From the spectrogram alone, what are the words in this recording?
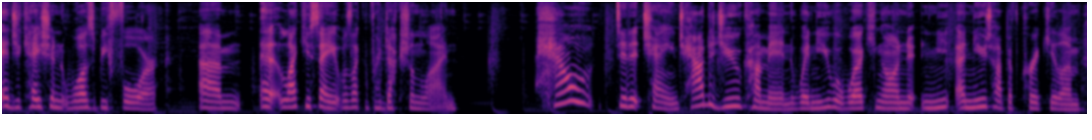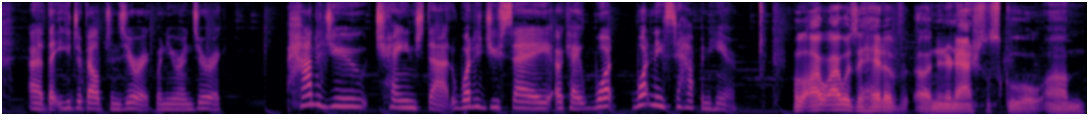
education was before, um, uh, like you say, it was like a production line. How did it change? How did you come in when you were working on new, a new type of curriculum uh, that you developed in Zurich when you were in Zurich? How did you change that? What did you say? Okay, what what needs to happen here? Well, I, I was a head of uh, an international school um,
